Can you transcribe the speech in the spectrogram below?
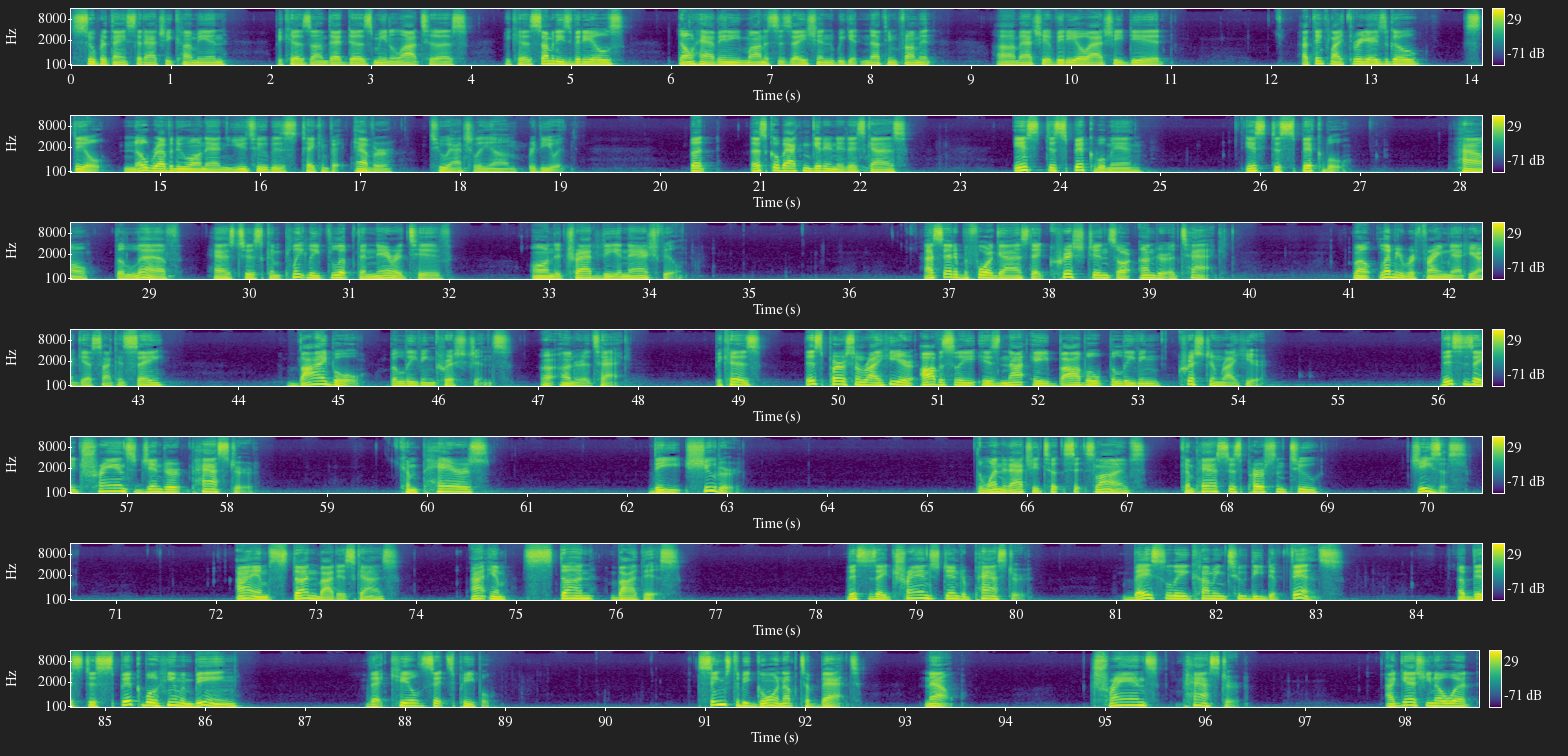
super thanks that actually come in because um, that does mean a lot to us. Because some of these videos don't have any monetization, we get nothing from it. Um, actually, a video I actually did, I think like three days ago, still no revenue on that, and YouTube is taking forever to actually um, review it. But let's go back and get into this, guys. It's despicable, man. It's despicable how the left has just completely flipped the narrative on the tragedy in Nashville. I said it before, guys, that Christians are under attack. Well, let me reframe that here. I guess I can say Bible believing Christians are under attack because this person right here obviously is not a Bible believing Christian right here. This is a transgender pastor compares the shooter, the one that actually took six lives, compares this person to Jesus. I am stunned by this, guys. I am stunned by this. This is a transgender pastor basically coming to the defense of this despicable human being that killed six people. Seems to be going up to bat. Now, trans pastor. I guess you know what?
